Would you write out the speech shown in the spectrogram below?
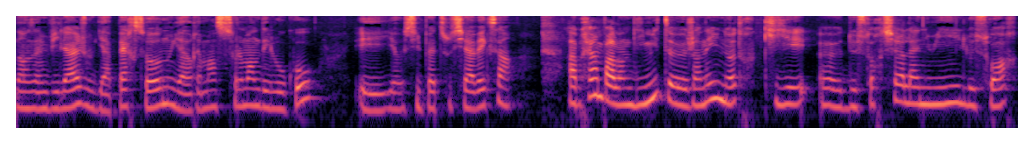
dans un village où il y a personne, où il y a vraiment seulement des locaux. Et il y a aussi pas de souci avec ça. Après, en parlant de limites, euh, j'en ai une autre qui est de sortir la nuit, le soir.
